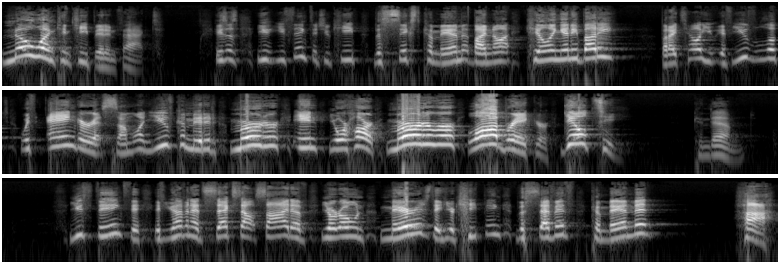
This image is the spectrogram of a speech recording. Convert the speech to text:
No one can keep it, in fact. He says, You, you think that you keep the sixth commandment by not killing anybody? But I tell you, if you've looked with anger at someone, you've committed murder in your heart. Murderer, lawbreaker, guilty, condemned. You think that if you haven't had sex outside of your own marriage, that you're keeping the seventh commandment? Ha!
